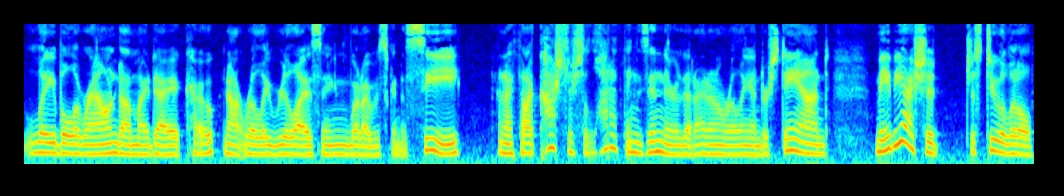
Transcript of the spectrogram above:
label around on my Diet Coke, not really realizing what I was going to see. And I thought, gosh, there's a lot of things in there that I don't really understand. Maybe I should just do a little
